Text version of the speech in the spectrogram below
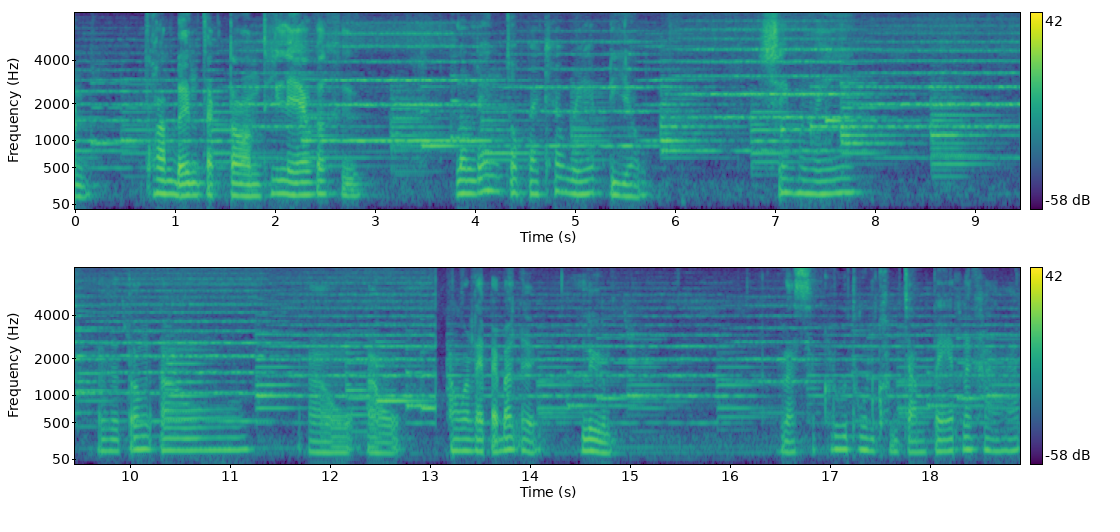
คนความเดินจากตอนที่แล้วก็คือ เราเล่นจบไปแค่เวฟเดียว ใช่ไหม เราจะต้องเอา เอาเอา เอาอะไรไปบ้างเอ่ยลืมและสักครู่ทวนความจำแป๊บนะครับ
